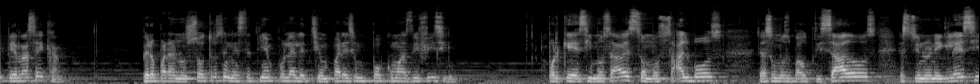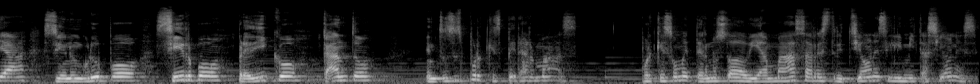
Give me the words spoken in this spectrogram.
tierra seca. Pero para nosotros en este tiempo la elección parece un poco más difícil. Porque decimos, sabes, somos salvos, ya somos bautizados, estoy en una iglesia, estoy en un grupo, sirvo, predico, canto. Entonces, ¿por qué esperar más? ¿Por qué someternos todavía más a restricciones y limitaciones?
